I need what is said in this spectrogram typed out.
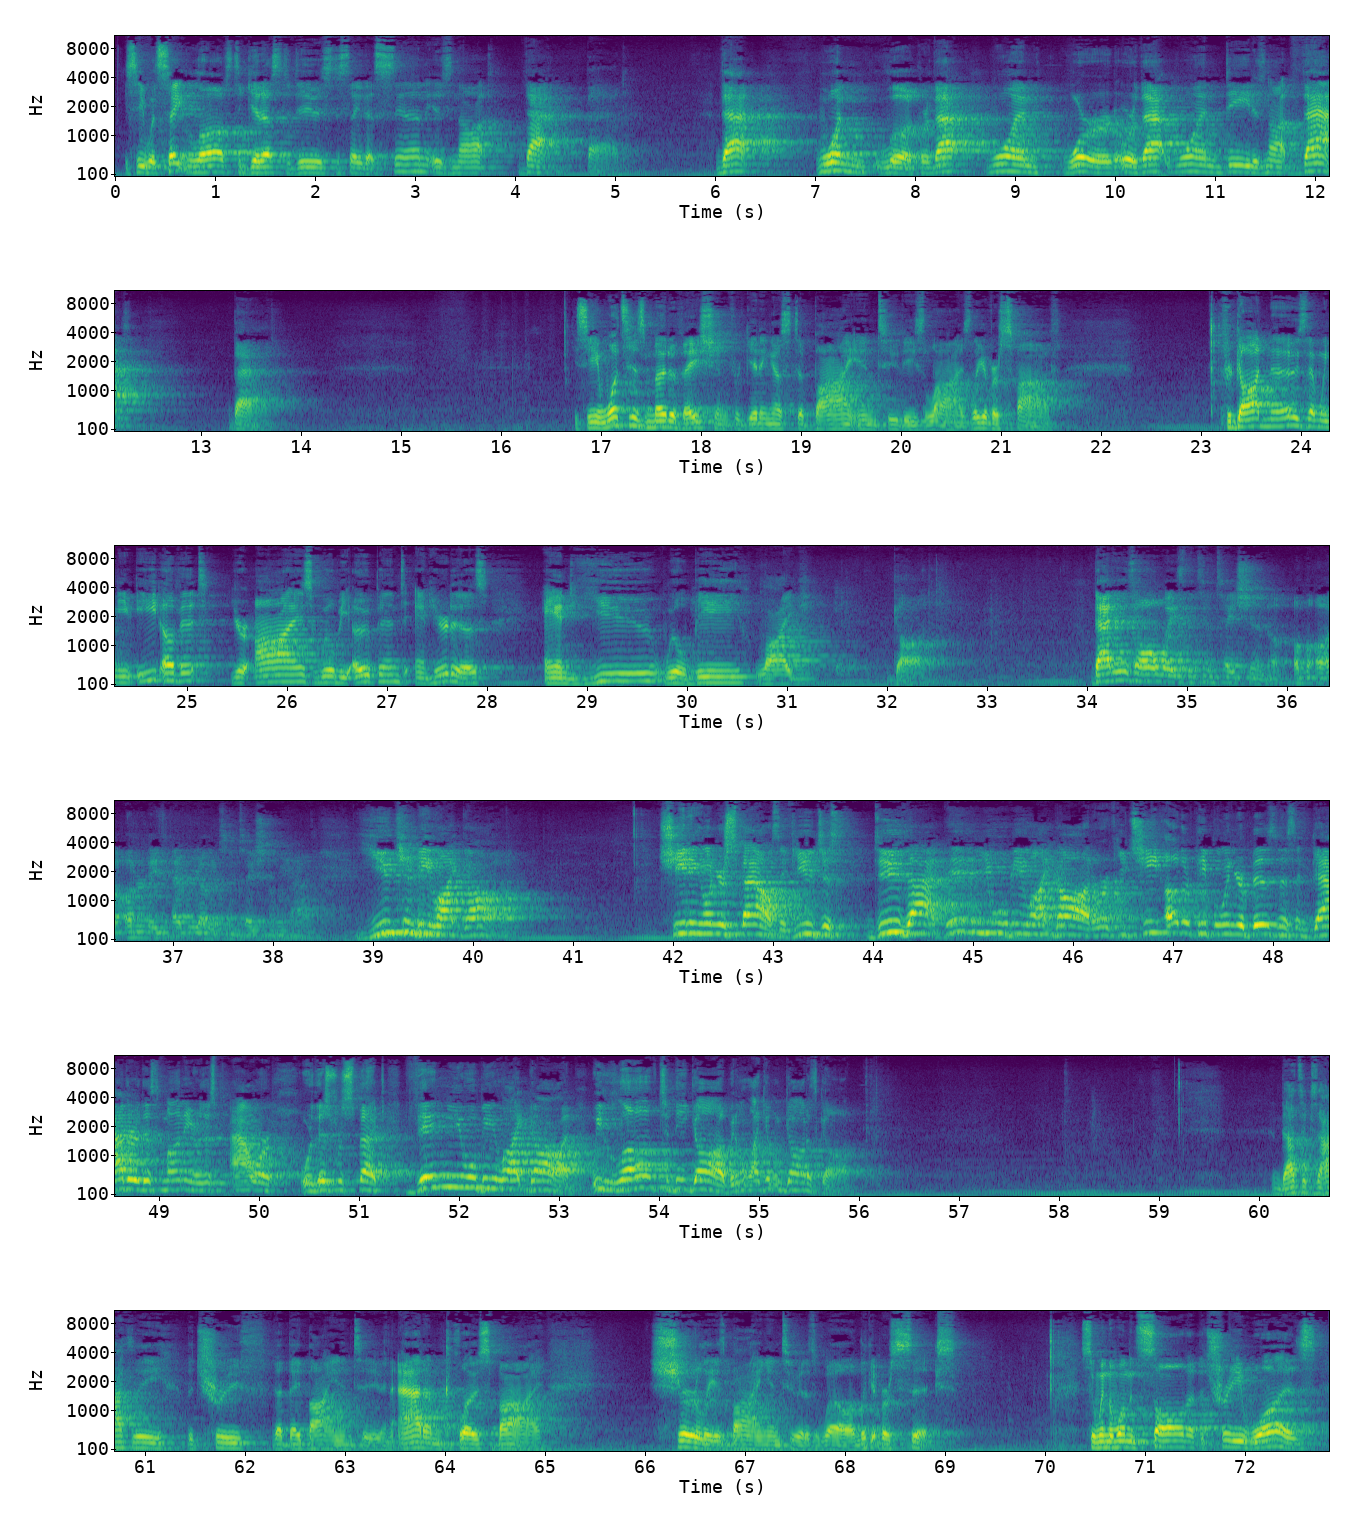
You see, what Satan loves to get us to do is to say that sin is not that bad. That one look or that one word or that one deed is not that bad. You see, and what's his motivation for getting us to buy into these lies? Look at verse 5. For God knows that when you eat of it, your eyes will be opened, and here it is, and you will be like God. That is always the temptation um, um, uh, underneath every other temptation that we have. You can be like God. Cheating on your spouse, if you just do that, then you will be like God. Or if you cheat other people in your business and gather this money or this power or this respect, then you will be like God. We love to be God. We don't like it when God is God. And that's exactly the truth that they buy into. And Adam, close by, surely is buying into it as well. And look at verse 6. So when the woman saw that the tree was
